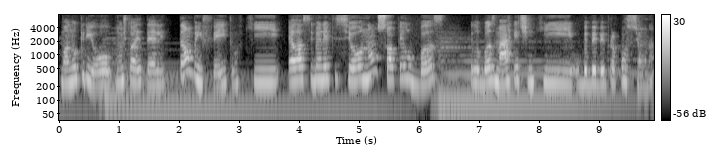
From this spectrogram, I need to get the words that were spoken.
Manu criou um storytelling tão bem feito que ela se beneficiou não só pelo buzz, pelo buzz marketing que o BBB proporciona,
